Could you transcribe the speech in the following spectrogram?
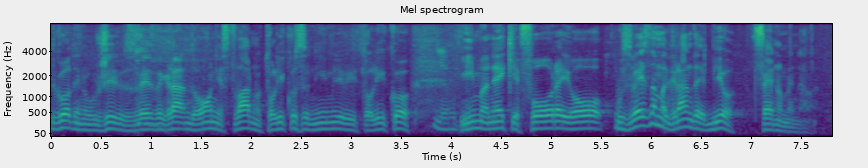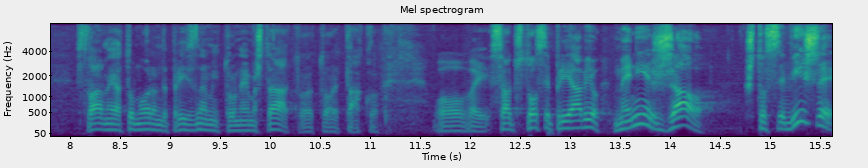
godina u žiri Zvezde Granda, on je stvarno toliko zanimljiv i toliko ima neke fore i ovo. U Zvezdama Granda je bio fenomenalan. Stvarno ja to moram da priznam i to nema šta, to, to je tako. Ovaj, sad što se prijavio, meni je žao što se više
